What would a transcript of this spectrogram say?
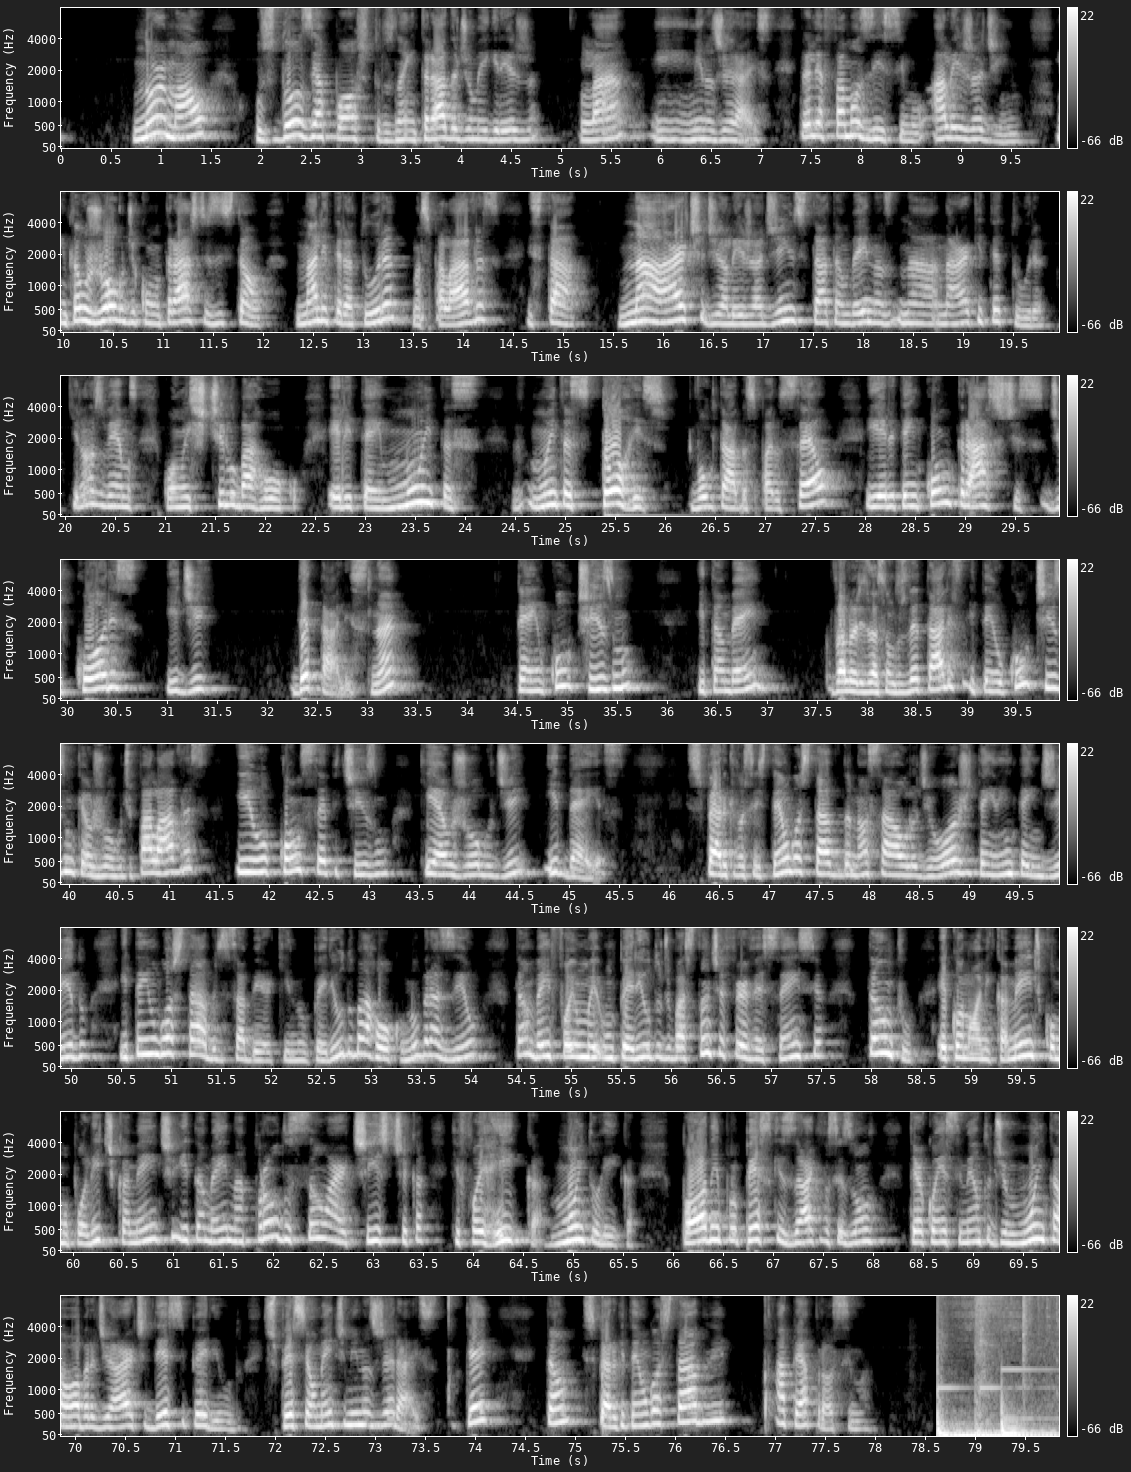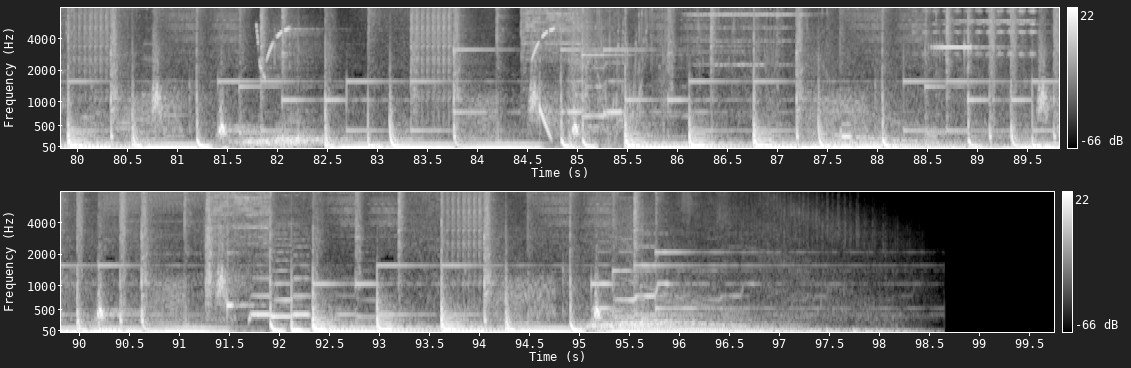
normal os doze apóstolos na entrada de uma igreja lá em Minas Gerais. Então ele é famosíssimo, aleijadinho. Então o jogo de contrastes estão na literatura, nas palavras, está na arte de aleijadinho, está também na, na, na arquitetura, que nós vemos com o estilo barroco. Ele tem muitas, muitas torres voltadas para o céu e ele tem contrastes de cores e de detalhes, né? Tem o cultismo e também valorização dos detalhes, e tem o cultismo, que é o jogo de palavras, e o conceptismo, que é o jogo de ideias. Espero que vocês tenham gostado da nossa aula de hoje, tenham entendido e tenham gostado de saber que no período barroco no Brasil também foi um, um período de bastante efervescência, tanto economicamente como politicamente e também na produção artística, que foi rica, muito rica. Podem pesquisar que vocês vão ter conhecimento de muita obra de arte desse período, especialmente Minas Gerais, ok? Então, espero que tenham gostado e até a próxima.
